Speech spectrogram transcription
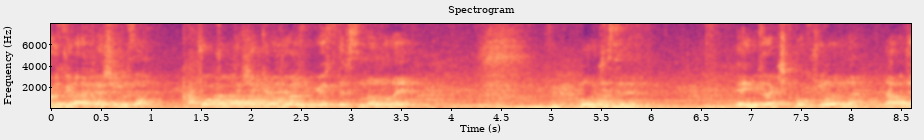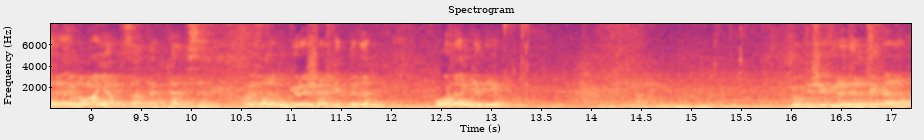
Özgür arkadaşımıza çok çok teşekkür ediyoruz bu gösterisinden dolayı. Balıkesir'in en güzel kickboksçularından. Daha önce de MMA yaptı zaten kendisi. O yüzden de bu güreş hareketleri de oradan geliyor. Çok teşekkür ederim tekrardan.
